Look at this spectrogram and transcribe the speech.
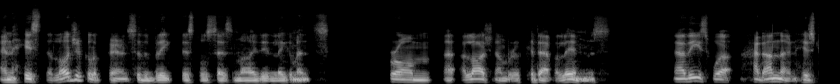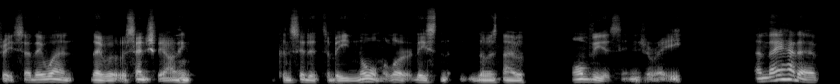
and histological appearance of the oblique distal sesamoidian ligaments from a, a large number of cadaver limbs now these were had unknown history, so they weren't. They were essentially, I think, considered to be normal, or at least there was no obvious injury. And they had a,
